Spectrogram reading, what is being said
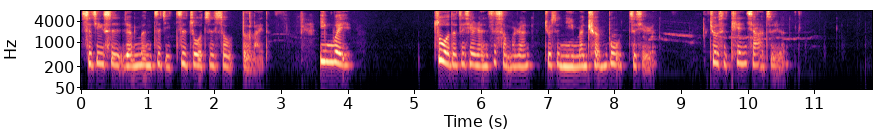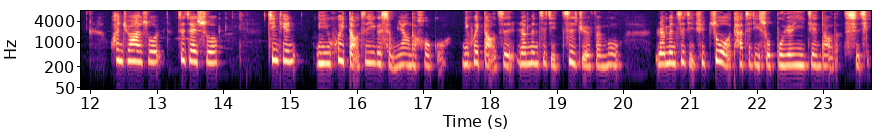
实际是人们自己自作自受得来的。因为做的这些人是什么人？就是你们全部这些人，就是天下之人。换句话说，这在说今天。你会导致一个什么样的后果？你会导致人们自己自掘坟墓，人们自己去做他自己所不愿意见到的事情。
